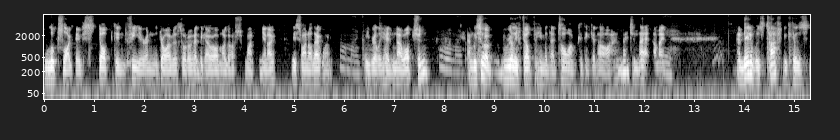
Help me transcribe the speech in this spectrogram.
looks like they've stopped in fear, and the driver sort of had to go, "Oh my gosh, one, you know, this one or that one." Oh my god. He really had no option, Oh my god. and we sort of really felt for him at that time, because thinking, "Oh, imagine that." I mean, Yeah. and then it was tough because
